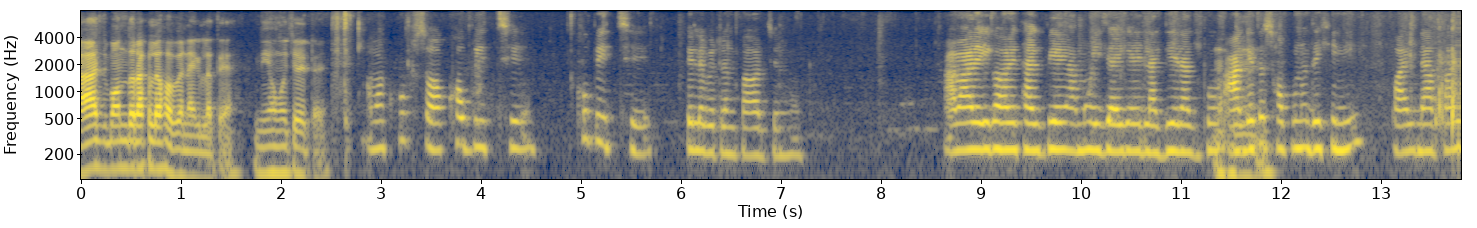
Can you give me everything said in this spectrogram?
কাজ বন্ধ রাখলে হবে না এগুলাতে। নিয়ম হচ্ছে এটাই। আমার খুব শখ খুব ইচ্ছে খুব ইচ্ছে পেলে বেতন পাওয়ার জন্য। আমার এই ঘরে থাকবে আমি ওই জায়গায় লাগিয়ে রাখব। আগে তো স্বপ্ন দেখিনি পাই না পাই।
